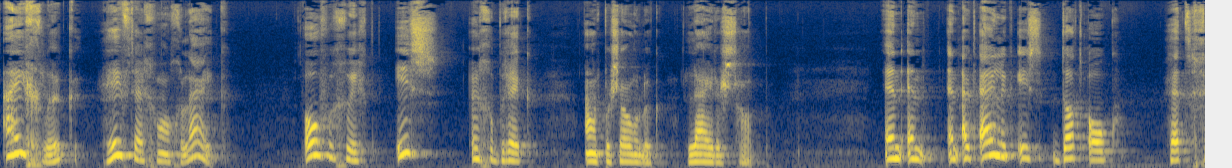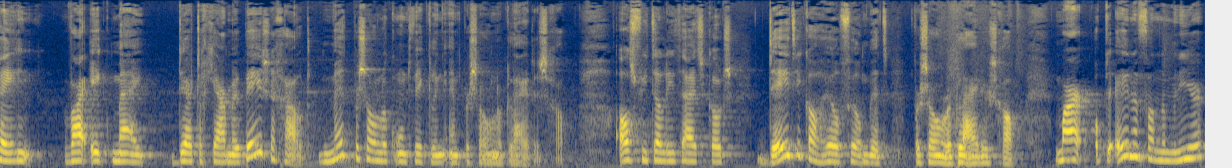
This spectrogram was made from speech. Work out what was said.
eigenlijk heeft hij gewoon gelijk. Overgewicht is een gebrek aan persoonlijk leiderschap. En, en, en uiteindelijk is dat ook hetgeen waar ik mij 30 jaar mee bezighoud met persoonlijke ontwikkeling en persoonlijk leiderschap. Als vitaliteitscoach deed ik al heel veel met persoonlijk leiderschap. Maar op de een of andere manier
